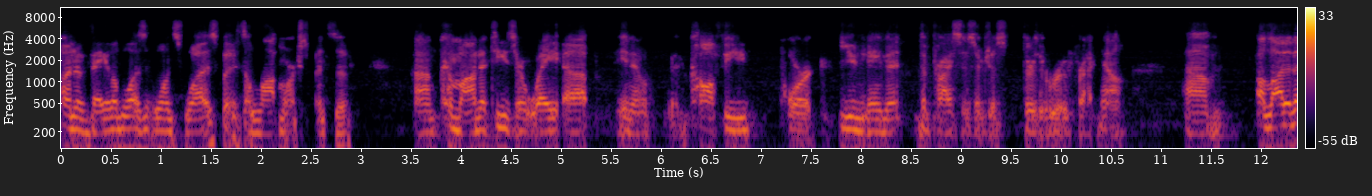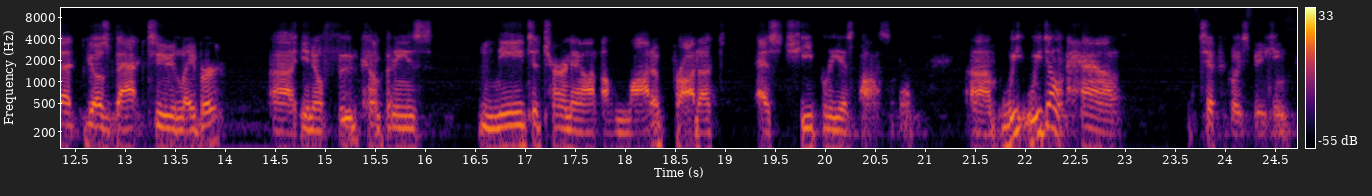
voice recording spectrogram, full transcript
unavailable as it once was, but it's a lot more expensive. Um, commodities are way up. You know, coffee, pork, you name it. The prices are just through the roof right now. Um, a lot of that goes back to labor. Uh, you know, food companies need to turn out a lot of product as cheaply as possible. Um, we we don't have, typically speaking,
